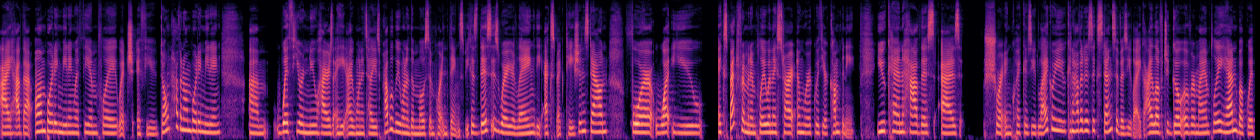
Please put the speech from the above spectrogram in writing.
I have that onboarding meeting with the employee, which if you don't have an onboarding meeting, um, with your new hires, I, I want to tell you, it's probably one of the most important things because this is where you're laying the expectations down for what you expect from an employee when they start and work with your company. You can have this as short and quick as you'd like or you can have it as extensive as you like i love to go over my employee handbook with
